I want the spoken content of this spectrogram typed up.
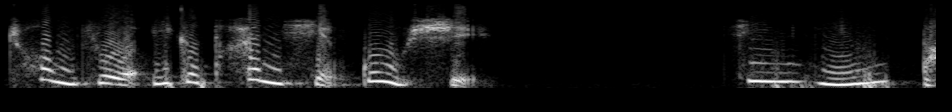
创作一个探险故事《金银岛》。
